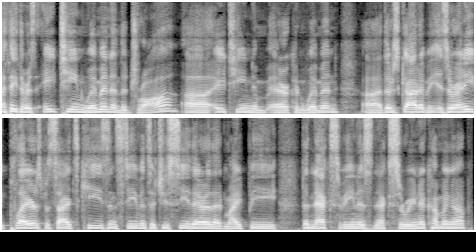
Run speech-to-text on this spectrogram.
I think there was 18 women in the draw, uh, 18 American women. Uh, there's got to be. Is there any players besides Keys and Stevens that you see there that might be the next Venus, next Serena coming up?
